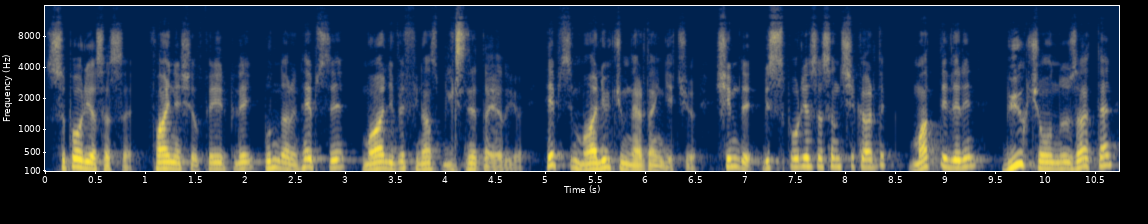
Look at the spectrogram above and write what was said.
spor yasası, financial fair play bunların hepsi mali ve finans bilgisine dayanıyor. Hepsi mali hükümlerden geçiyor. Şimdi biz spor yasasını çıkardık. Maddelerin büyük çoğunluğu zaten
